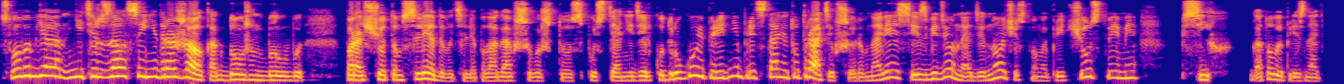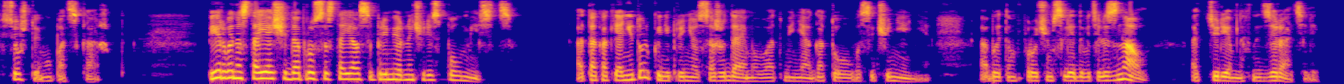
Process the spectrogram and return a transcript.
Словом, я не терзался и не дрожал, как должен был бы по расчетам следователя, полагавшего, что спустя недельку-другую перед ним предстанет утративший равновесие, изведенный одиночеством и предчувствиями, псих, готовый признать все, что ему подскажут. Первый настоящий допрос состоялся примерно через полмесяца. А так как я не только не принес ожидаемого от меня готового сочинения, об этом, впрочем, следователь знал, от тюремных надзирателей.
